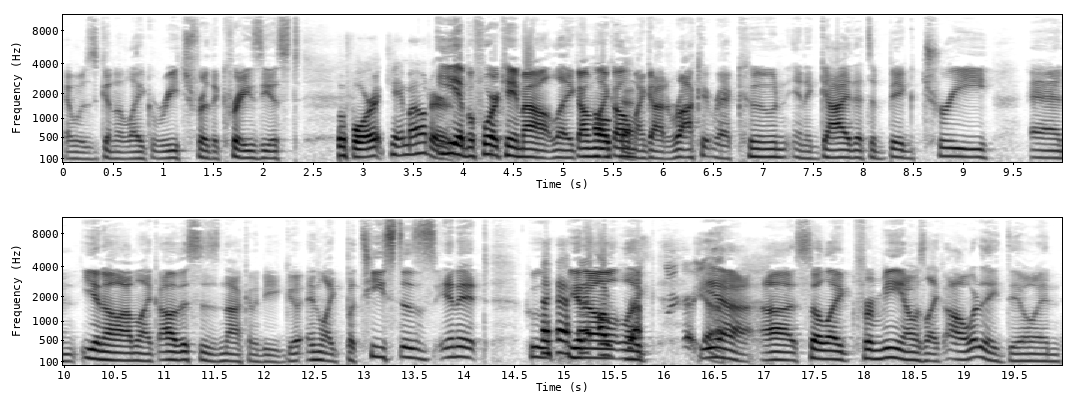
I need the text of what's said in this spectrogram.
and was gonna like reach for the craziest. Before it came out, or Yeah, before it came out, like I'm like, Okay. oh my god, Rocket Raccoon and a guy that's a big tree, and you know, I'm like, oh, this is not gonna be good. And like Bautista's in it, who you know, like yeah. Yeah. Uh, so like for me, I was like, oh, what are they doing?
